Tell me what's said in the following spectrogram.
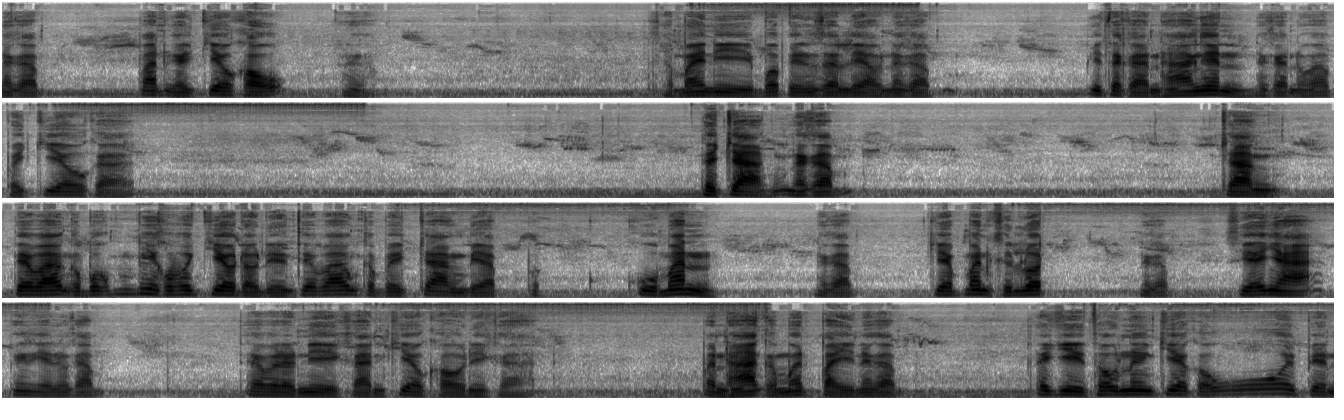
นะครับว่านกันเกี่ยวเขานะครับสมัยนี้บ่เป็นสันแล้วนะครับพิธีการหาเงินนะครับว่าไปเกี่ยวกับได้จ้างนะครับ จ้าง แต่ว่าก็บอกมีคนไปเกี่ยวดอกเดียวแต่ว่ามันก็ไปจ้างแบบกู้มั่นนะครับ เก็บมั่นขึ้นรถนะครับ เสียหยาเป็นอย่างนะครับ แต่เวลานี้การเกี่ยวเขานี่ก็ปัญหาก็เมื่อไปนะครับตะกี้ทงหนึงเกี่ยวกับโอ้ยเป็น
